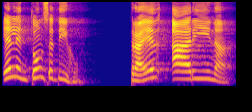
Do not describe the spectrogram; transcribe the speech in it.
Él entonces dijo, traed harina.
